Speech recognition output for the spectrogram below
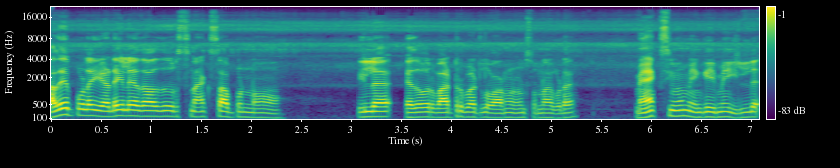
அதே போல் இடையில ஏதாவது ஒரு ஸ்நாக்ஸ் சாப்பிட்ணும் இல்லை ஏதோ ஒரு வாட்டர் பாட்டில் வாங்கணும்னு சொன்னால் கூட மேக்ஸிமம் எங்கேயுமே இல்லை.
